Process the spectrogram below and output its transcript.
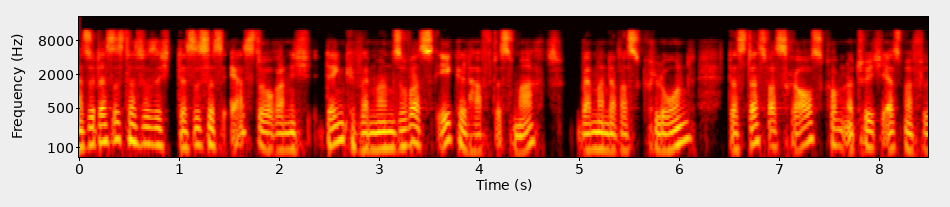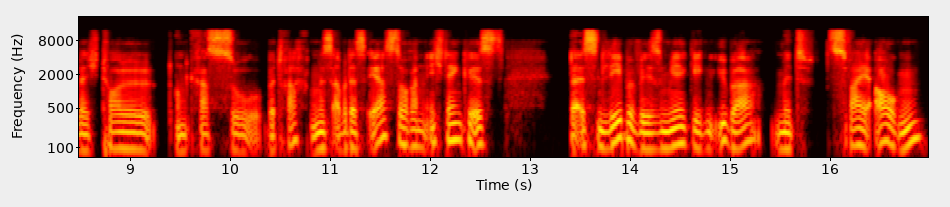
Also das ist das, was ich, das ist das Erste, woran ich denke, wenn man sowas Ekelhaftes macht, wenn man da was klont, dass das, was rauskommt, natürlich erstmal vielleicht toll und krass zu betrachten ist. Aber das Erste, woran ich denke, ist, da ist ein Lebewesen mir gegenüber mit zwei Augen,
